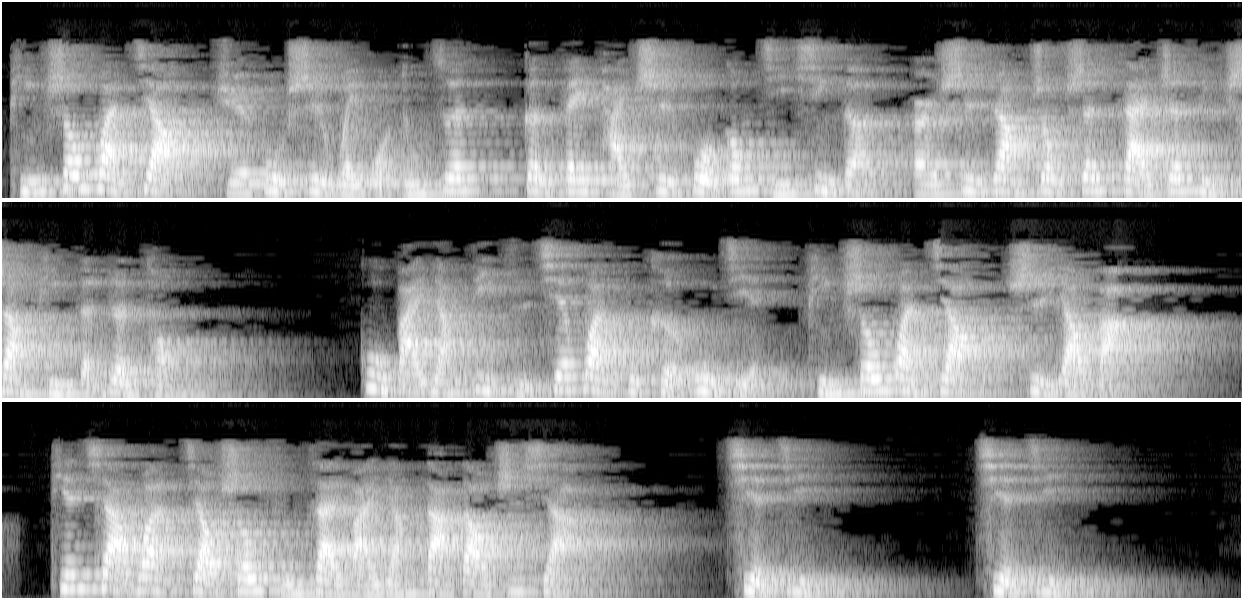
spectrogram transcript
平收万教，绝不是唯我独尊。更非排斥或攻击性的，而是让众生在真理上平等认同。故白羊弟子千万不可误解，平收万教是要把天下万教收服在白羊大道之下。切记，切记，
